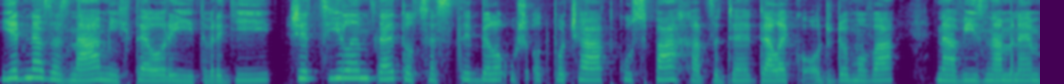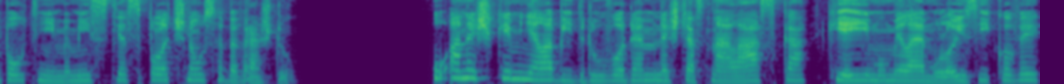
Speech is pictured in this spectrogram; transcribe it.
Jedna ze známých teorií tvrdí, že cílem této cesty bylo už od počátku spáchat zde daleko od domova na významném poutním místě společnou sebevraždu. U Anešky měla být důvodem nešťastná láska k jejímu milému Lojzíkovi,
